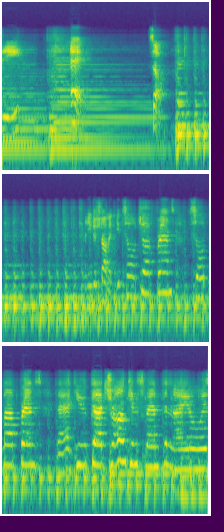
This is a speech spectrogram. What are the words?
D, A. So, it. You told your friends, told my friends that you got drunk and spent the night with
